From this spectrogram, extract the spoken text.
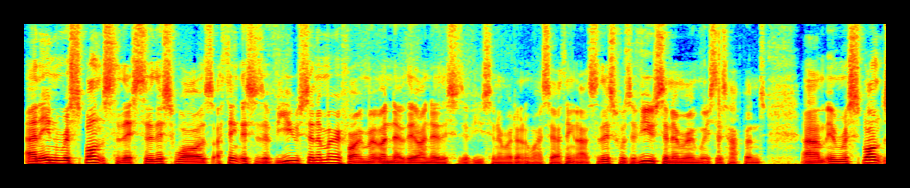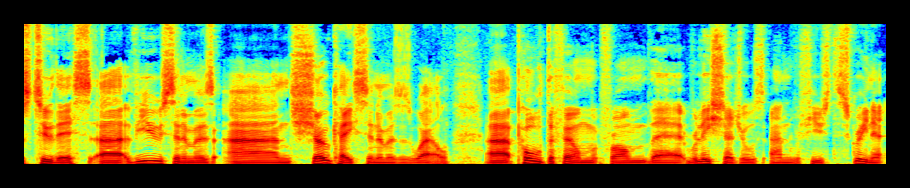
and in response to this, so this was, I think this is a Vue Cinema, if I remember. No, I know this is a Vue Cinema. I don't know why I say I think that. So this was a Vue Cinema in which this happened. Um, in response to this, uh, Vue Cinemas and Showcase Cinemas as well uh, pulled the film from their release schedules and refused to screen it.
